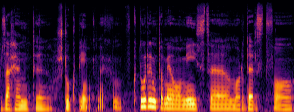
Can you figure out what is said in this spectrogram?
Zachęty Sztuk Pięknych, w którym to miało miejsce morderstwo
